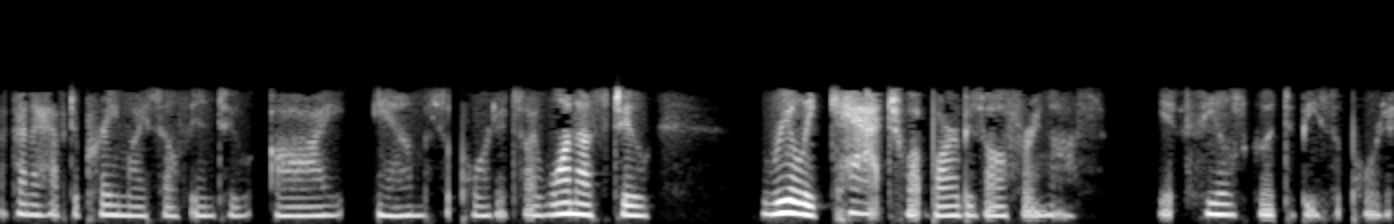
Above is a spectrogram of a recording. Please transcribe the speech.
I kind of have to pray myself into I am supported. So I want us to really catch what Barb is offering us. It feels good to be supported.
